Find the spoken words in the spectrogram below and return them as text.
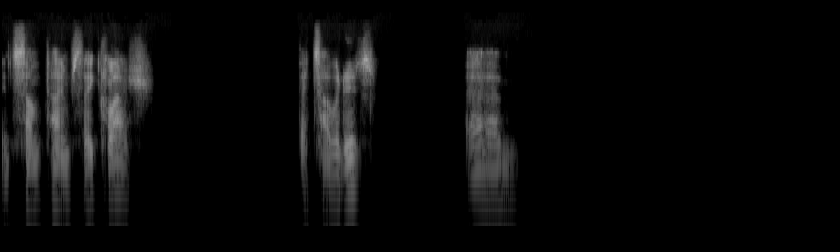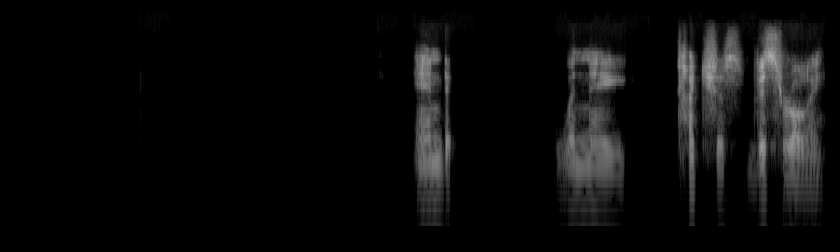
and sometimes they clash. That's how it is. Um, and when they touch us viscerally,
